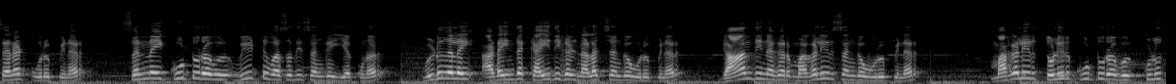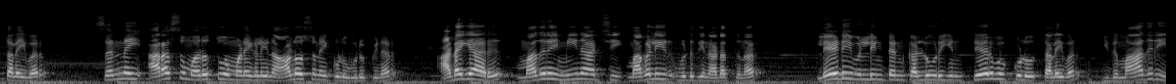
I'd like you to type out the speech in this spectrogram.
செனட் உறுப்பினர் சென்னை கூட்டுறவு வீட்டு வசதி சங்க இயக்குனர் விடுதலை அடைந்த கைதிகள் நலச்சங்க உறுப்பினர் காந்தி நகர் மகளிர் சங்க உறுப்பினர் மகளிர் தொழிற் கூட்டுறவு குழு தலைவர் சென்னை அரசு மருத்துவமனைகளின் ஆலோசனை குழு உறுப்பினர் அடையாறு மதுரை மீனாட்சி மகளிர் விடுதி நடத்துனர் லேடி வில்லிங்டன் கல்லூரியின் தேர்வுக்குழு தலைவர். இது மாதிரி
